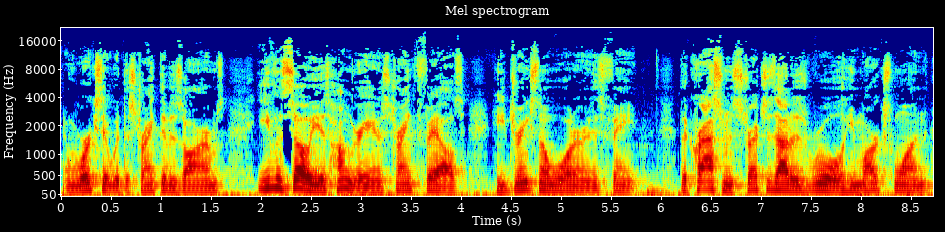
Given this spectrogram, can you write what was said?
and works it with the strength of his arms. Even so, he is hungry, and his strength fails. He drinks no water and is faint. The craftsman stretches out his rule. He marks one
